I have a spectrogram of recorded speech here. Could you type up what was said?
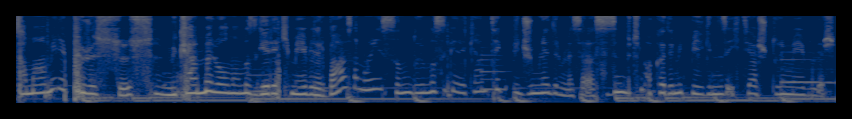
tamamıyla pürüzsüz, mükemmel olmamız gerekmeyebilir. Bazen o insanın duyması gereken tek bir cümledir mesela. Sizin bütün akademik bilginize ihtiyaç duymayabilir.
